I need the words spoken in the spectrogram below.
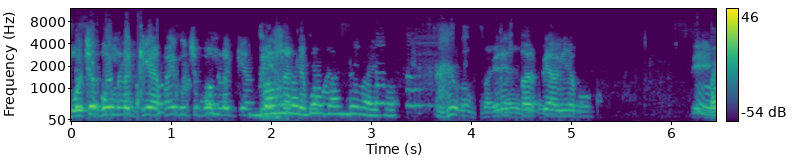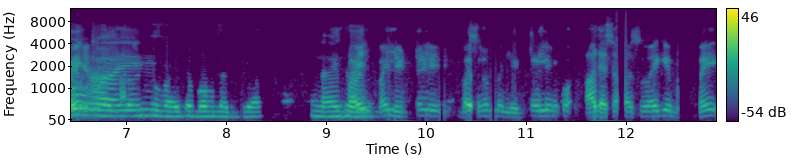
मुझे बम लग गया भाई मुझे बम लग गया। बम लग गया गांडू भाई को। मेरे सर पे आ गया वो। भाई भाई को बम लग गया। भाई भाई भाई लिटरली बस मैं लिटरली मेरे को आज ऐसा हुआ है कि भाई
